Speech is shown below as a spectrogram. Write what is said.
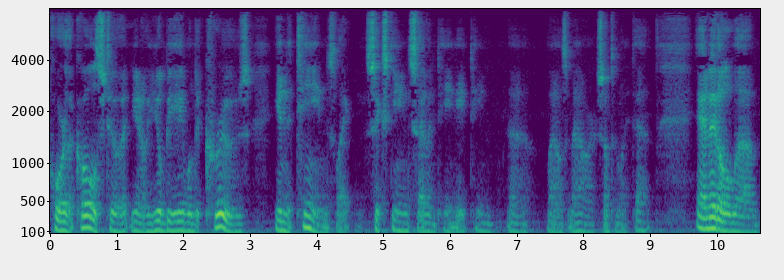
pour the coals to it, you know, you'll be able to cruise in the teens, like 16, 17, 18 uh, miles an hour, something like that and it'll um,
